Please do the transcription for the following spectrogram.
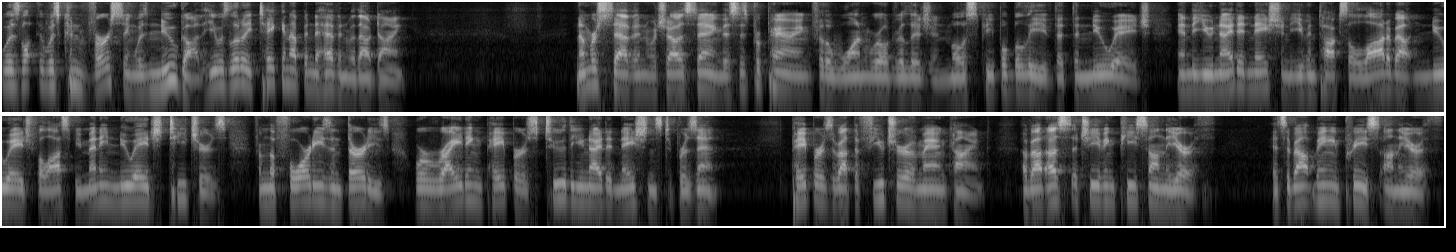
was, was conversing, was knew God. He was literally taken up into heaven without dying. Number seven, which I was saying, this is preparing for the one world religion. Most people believe that the New Age and the United Nation even talks a lot about New Age philosophy. Many New Age teachers from the 40s and 30s were writing papers to the United Nations to present papers about the future of mankind, about us achieving peace on the earth. It's about being priests on the earth.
